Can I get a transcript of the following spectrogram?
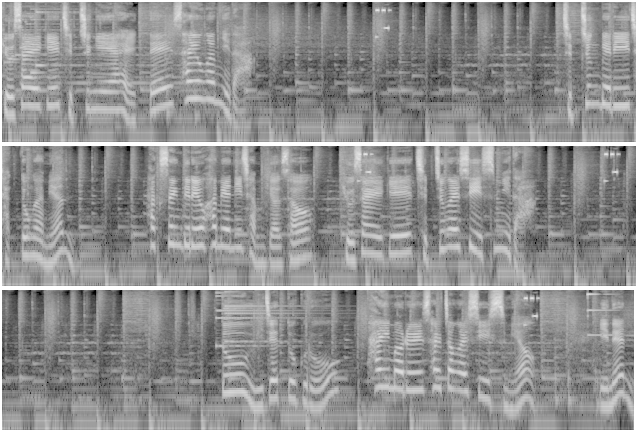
교사에게 집중해야 할 때 사용합니다. 집중벨이 작동하면 학생들의 화면이 잠겨서 교사에게 집중할 수 있습니다. 또 위젯 도구로 타이머를 설정할 수 있으며 이는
